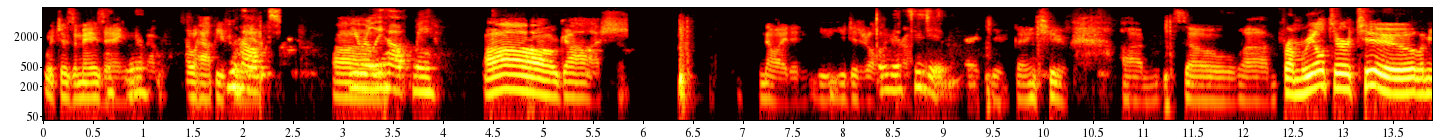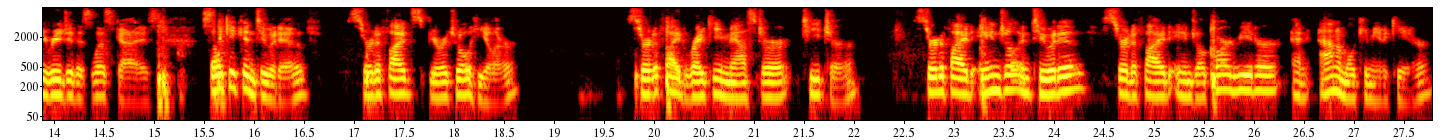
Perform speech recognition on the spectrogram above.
which is amazing. I'm so happy for You you. helped. you really Um, helped me. Oh gosh. No, I didn't. You, you did it all. Oh, yes, you did. Thank you. Thank you. Um, so, um, from Realtor to, let me read you this list, guys Psychic Intuitive, Certified Spiritual Healer, Certified Reiki Master Teacher, Certified Angel Intuitive, Certified Angel Card Reader, and Animal Communicator.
